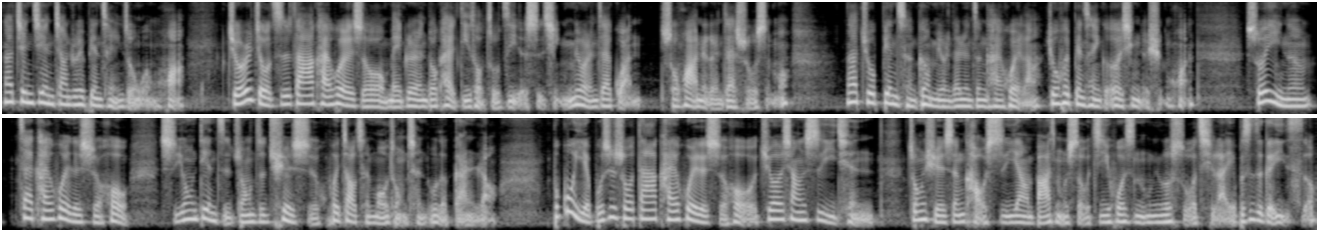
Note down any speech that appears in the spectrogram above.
那渐渐这样就会变成一种文化。久而久之，大家开会的时候，每个人都开始低头做自己的事情，没有人在管说话那个人在说什么，那就变成更没有人在认真开会啦，就会变成一个恶性的循环。所以呢，在开会的时候，使用电子装置确实会造成某种程度的干扰。不过也不是说大家开会的时候就要像是以前中学生考试一样，把什么手机或什么东西都锁起来，也不是这个意思哦。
